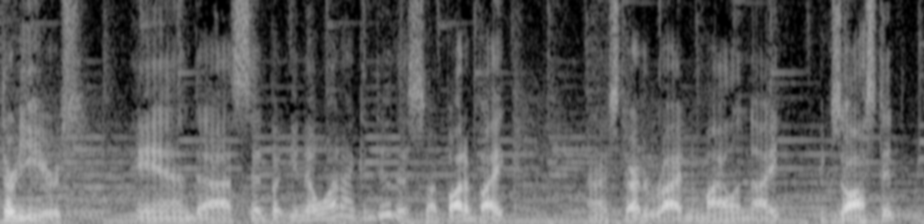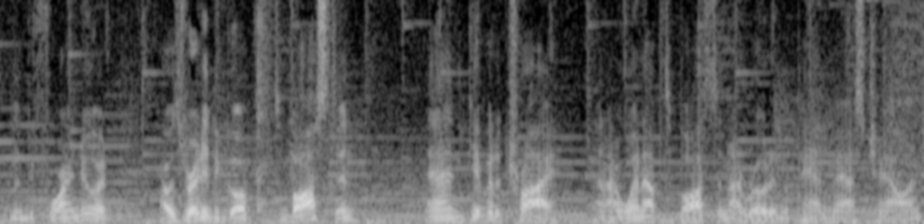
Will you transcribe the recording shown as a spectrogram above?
30 years and uh, said, but you know what, I can do this. So I bought a bike and I started riding a mile a night, exhausted. And then before I knew it, I was ready to go up to Boston and give it a try. And I went up to Boston, I rode in the Pan Mass Challenge,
